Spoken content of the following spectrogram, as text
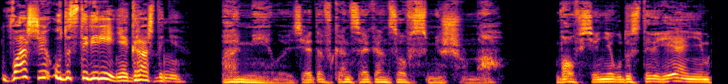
«Ваше удостоверение, граждане!» «Помилуйте, это в конце концов смешно!» Вовсе не удостоверением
